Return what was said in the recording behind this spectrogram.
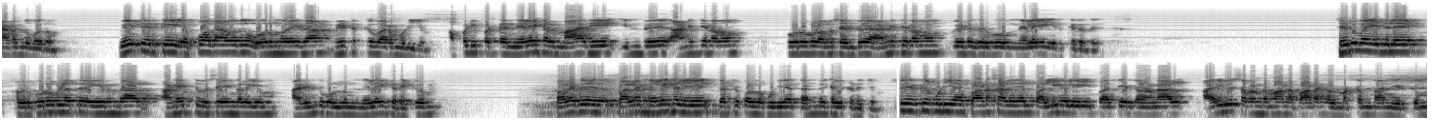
நடந்து வரும். வீட்டிற்கு எப்போதாவது ஒரு முறைதான் வீட்டுக்கு வர முடியும். அப்படிப்பட்ட நிலைகள் மாறி இன்று அனுதினமும் குருகுலம் சென்று அனுதினமும் வீடு திரும்பும் நிலை இருக்கிறது. சிறு வயதிலே அவர் குருகுலத்தில் இருந்தால் அனைத்து விஷயங்களையும் அறிந்து கொள்ளும் நிலை கிடைக்கும். பலது பல நிலைகளில் கற்றுக்கொள்ளக்கூடிய தன்மைகள் கிடைக்கும். இருக்கக்கூடிய பாடசாலைகள் பள்ளிகளில் பார்த்தீர்களானால் அறிவு சம்பந்தமான பாடங்கள் மட்டும்தான் இருக்கும்.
